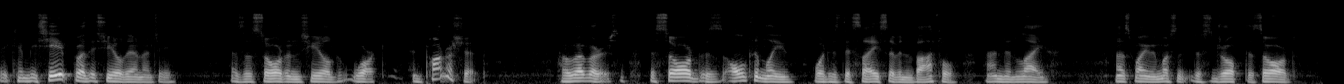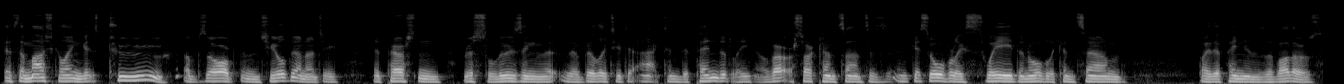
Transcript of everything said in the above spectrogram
It can be shaped by the shield energy as the sword and shield work in partnership. However, the sword is ultimately what is decisive in battle and in life. That's why we mustn't just drop the sword. If the masculine gets too absorbed in shield energy, the person risks losing the, the ability to act independently of our circumstances. It gets overly swayed and overly concerned by the opinions of others.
